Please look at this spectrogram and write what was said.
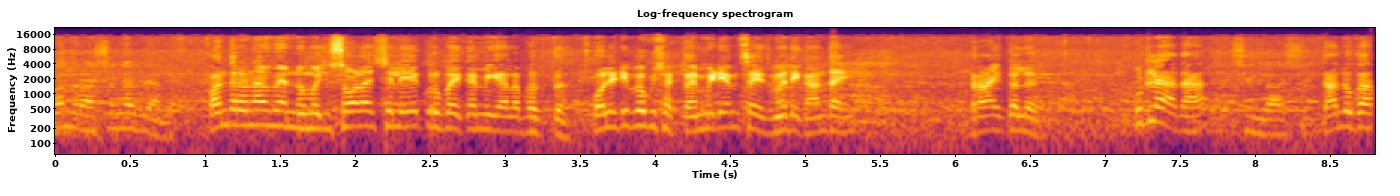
पंधराशे नव्याण्णव. पंधरा नव्याण्णव म्हणजे सोळाशेला एक रुपये कमी गेला फक्त. क्वालिटी बघू शकता मीडियम साईजमध्ये कांदा आहे. ड्राय कलर कुठला आहे आता हा? तालुका?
